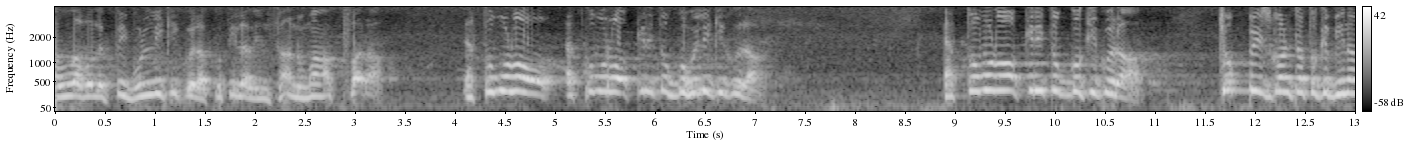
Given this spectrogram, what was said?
আল্লাহ বলে, তুই বললি কি করে কুতিলাল ইনসান উমা আকফারা? এত বড় এত বড় অকৃতজ্ঞ হইলি কি করে এত বড় অকৃতজ্ঞ কি করে চব্বিশ ঘণ্টা তোকে বিনা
